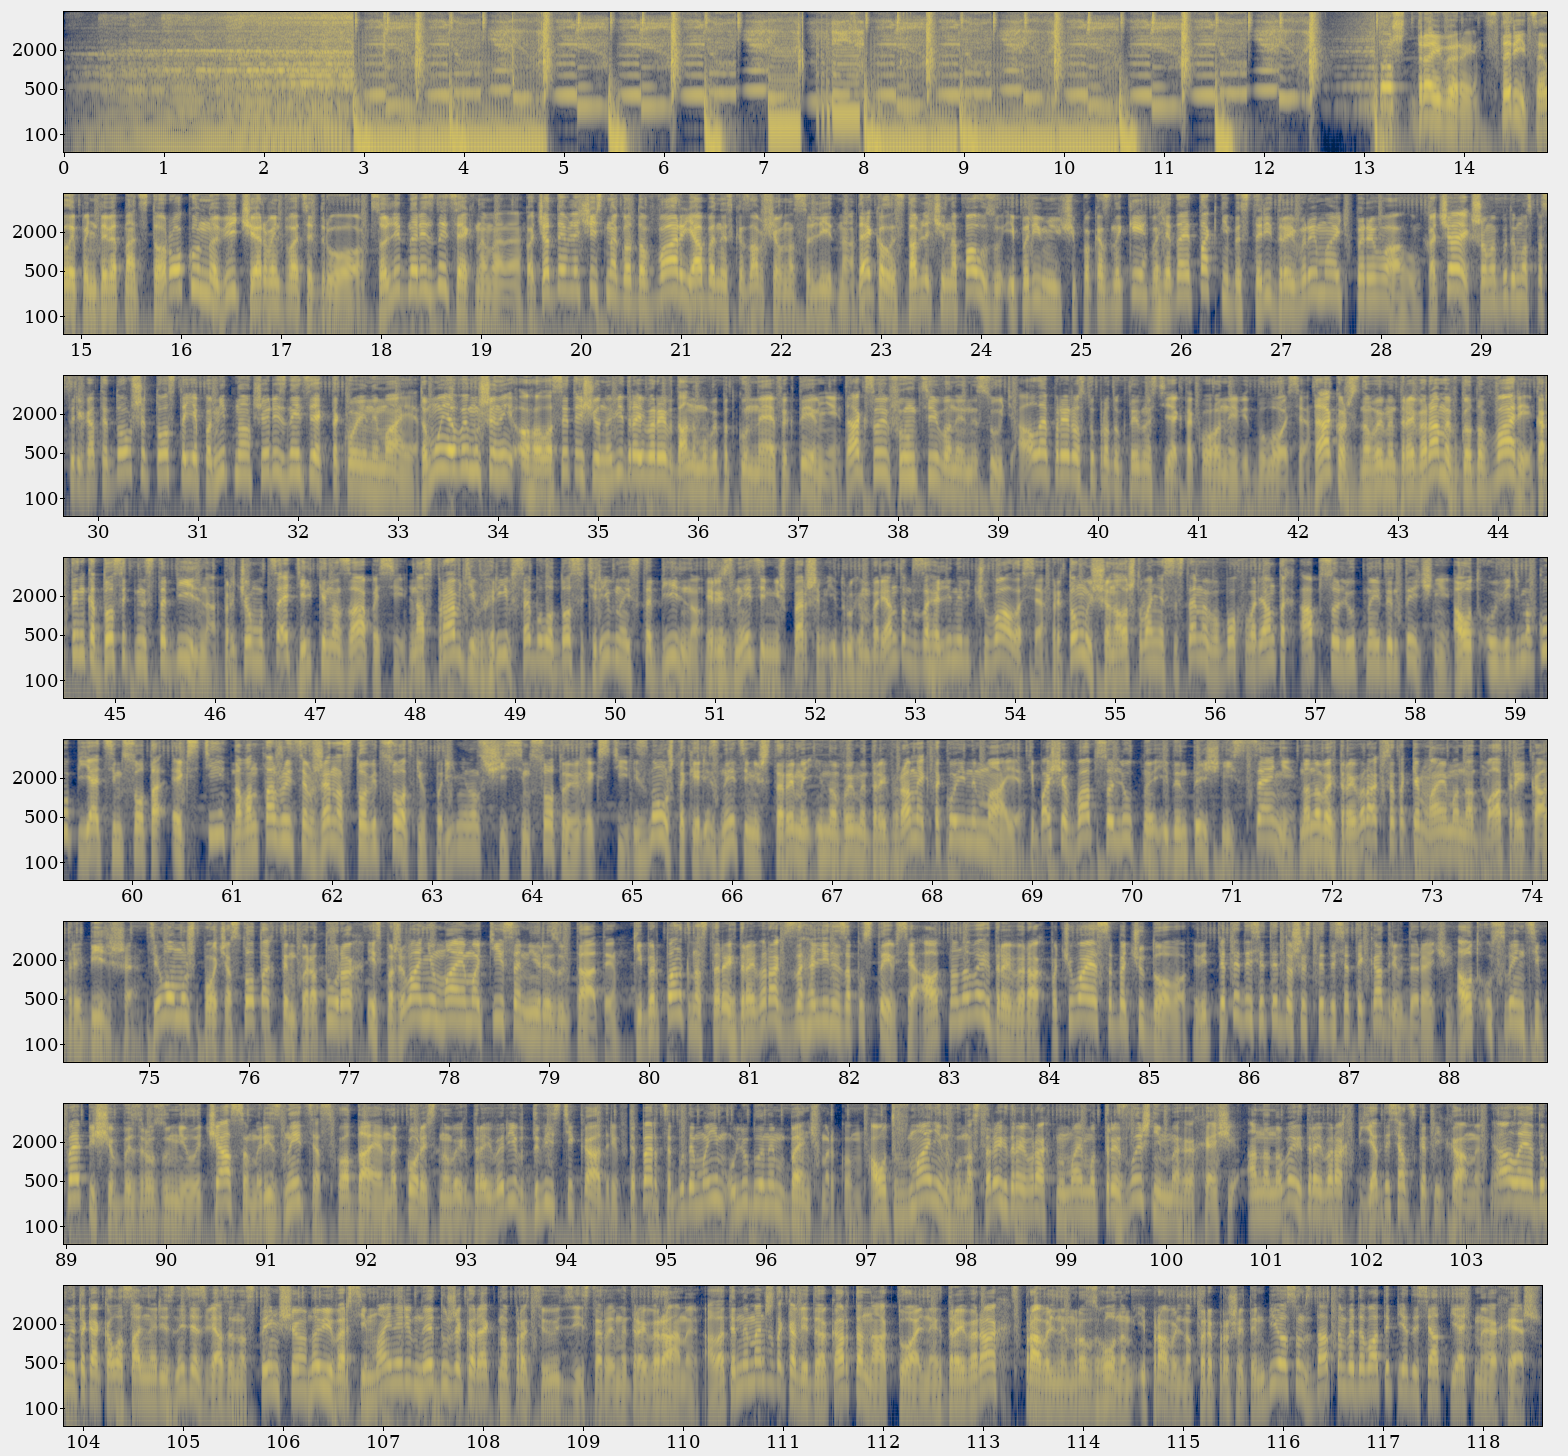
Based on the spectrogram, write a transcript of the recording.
Тож Драйвери. Старі це липень 19-го року, нові червень 22-го. Солідна різниця, як на мене. Хоча дивлячись на God of War, я би не сказав, що вона солідна. Деколи, ставлячи на паузу і порівнюючи показники, виглядає так, ніби старі драйвери мають перевагу. Хоча, якщо ми будемо спостерігати довше, то стає помітно, що різниці як такої немає. Тому я вимушений оголосити, що нові драйвери в даному випадку неефективні. Так, свою функцію вони несуть, але приросту продуктивності як такого не відбулося. Також з новими драйверами в God of War картинка досить нестабільна, причому це тільки на записі. Насправді в грі все було досить рівно і стабільно, і різниці між першим і другим варіантом взагалі не відчувалося. При тому, що налаштування системи в обох варіантах абсолютно ідентичні. А от у Відьмаку 5700 XT навантажується вже на 100% порівняно з 6700 XT. І знову ж таки, різниці між старими і новими драйверами як такої немає. Хіба що в абсолютно ідентичній сцені на нових драйверах все-таки маємо на 2-3 кадри більше. В цілому ж по частотах, температурах і споживанню маємо ті самі результати. Кіберпанк на старих драйверах взагалі не запустився, а от на нових драйверах почуває себе чудово. Від 50 до 60 кадрів, до речі. А от у свинці Пепі, щоб ви зрозуміли, часом різниця складає на користь нових драйверів 200 кадрів. Тепер це буде моїм улюбленим бенчмарком. А от в майнінгу на старих драйверах ми маємо 3 з лишнім мегахеші, а на нових драйверах 50 з копійками. Але я думаю, така колосальна різниця зв'язана з тим, що нові версії майнерів не дуже коректно працюють зі старими драйверами. Але тим не менш, така відеокарта на актуальних драйверах з правильним розгоном і правильно перепрошитим біосом здатна видавати 55 мегахеш.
